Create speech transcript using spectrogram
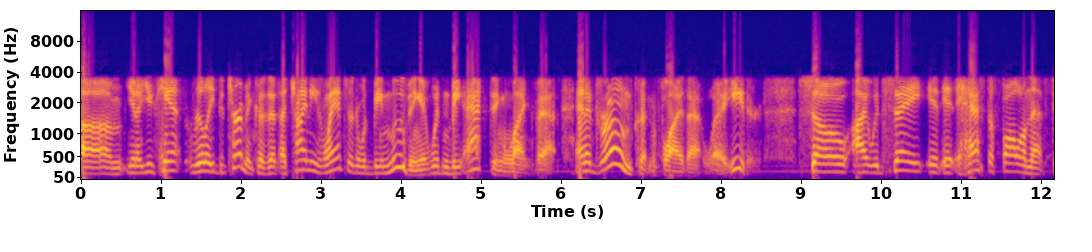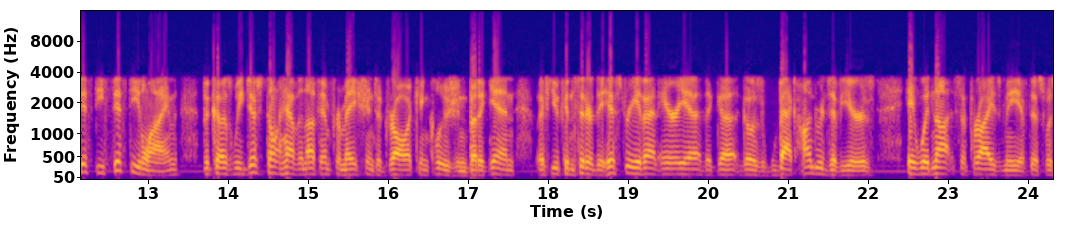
um, you know, you can't really determine because a Chinese lantern would be moving; it wouldn't be acting like that, and a drone couldn't fly that way either. So I would say it, it has to fall on that 50-50 line because we just don't have enough information to draw a conclusion. But again, if you consider the history of that area that go, goes back hundreds of years, it would not surprise me if this was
